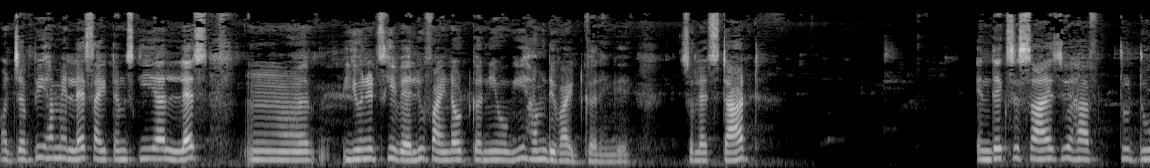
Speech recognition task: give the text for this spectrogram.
और जब भी हमें लेस आइटम्स की या लेस यूनिट्स uh, की वैल्यू फाइंड आउट करनी होगी हम डिवाइड करेंगे। So let start in the exercise you have to do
